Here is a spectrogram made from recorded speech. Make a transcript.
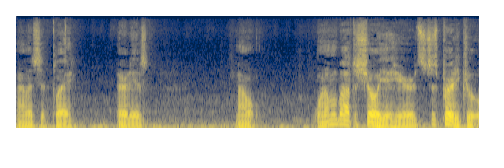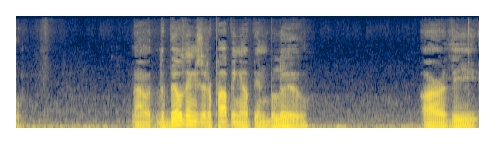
Now let's hit play. There it is. Now, what I'm about to show you here, it's just pretty cool. Now, the buildings that are popping up in blue are the,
